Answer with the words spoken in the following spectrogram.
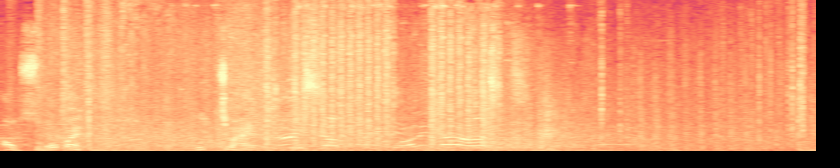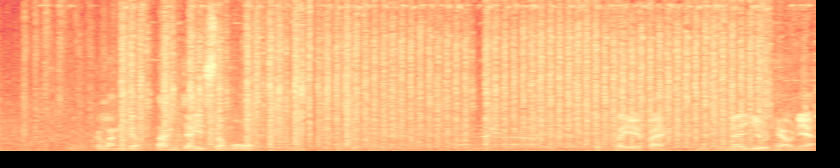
เอ้าสโมกไปอุ๊ยชิบหายกำลังจะตั้งใจสโมกสเปรย์ไป น่าอยู่แถวเนี้ย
